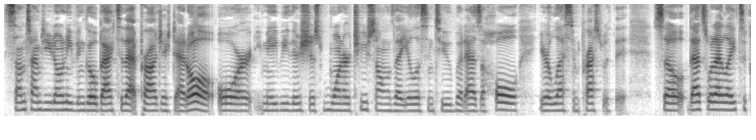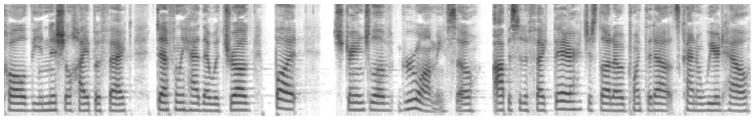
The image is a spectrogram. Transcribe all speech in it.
sometimes you don't even go back to that project at all. Or maybe there's just one or two songs that you listen to, but as a whole, you're less impressed with it. So that's what I like to call the initial hype effect. Definitely had that with Drug, but Strange Love grew on me. So opposite effect there. Just thought I would point that out. It's kind of weird how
